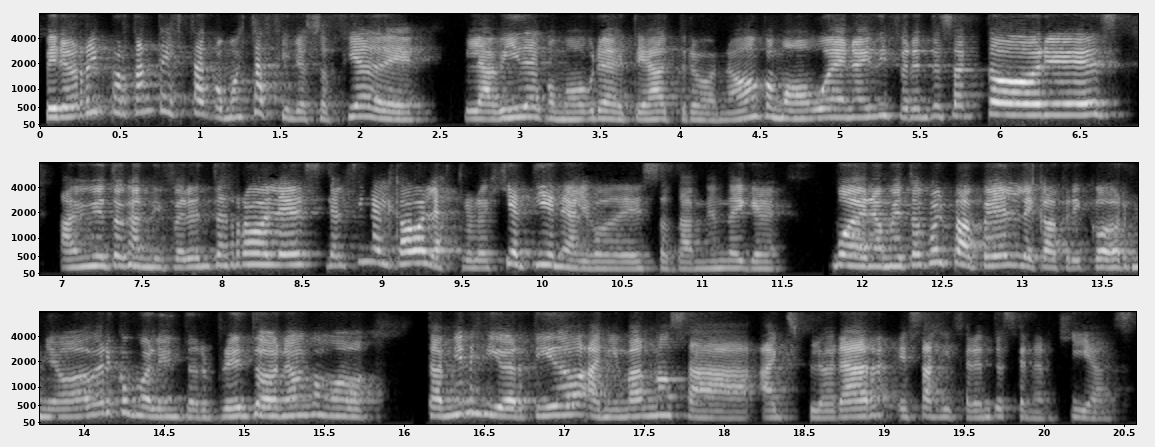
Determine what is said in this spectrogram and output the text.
Pero re importante está como esta filosofía de la vida como obra de teatro, ¿no? Como, bueno, hay diferentes actores, a mí me tocan diferentes roles, y al fin y al cabo la astrología tiene algo de eso también, de que, bueno, me tocó el papel de Capricornio, a ver cómo lo interpreto, ¿no? Como también es divertido animarnos a, explorar esas diferentes energías.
